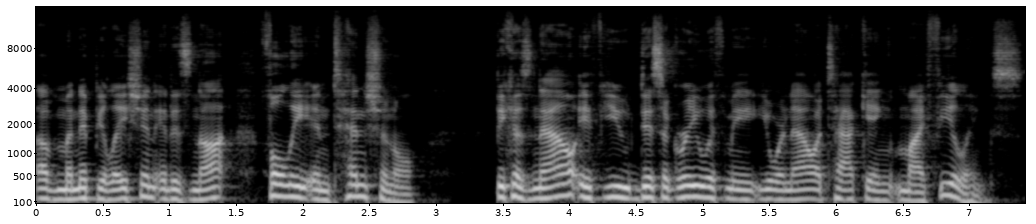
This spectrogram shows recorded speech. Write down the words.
of manipulation. It is not fully intentional. Because now, if you disagree with me, you are now attacking my feelings.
